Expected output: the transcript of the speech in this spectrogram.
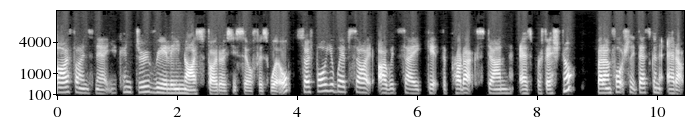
iPhones now, you can do really nice photos yourself as well. So for your website, I would say get the products done as professional. But unfortunately, that's going to add up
